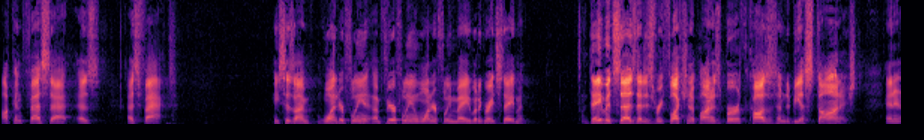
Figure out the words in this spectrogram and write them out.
I'll confess that as, as fact. He says, I'm wonderfully, I'm fearfully and wonderfully made. What a great statement. David says that his reflection upon his birth causes him to be astonished and in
